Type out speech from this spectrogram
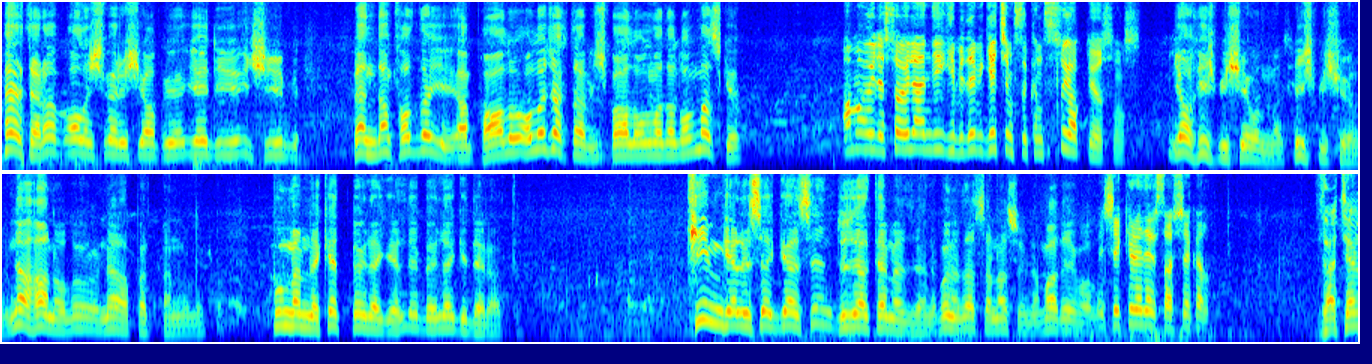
Her taraf alışveriş yapıyor, yediği, içiyor. Benden fazla iyi. Yani pahalı olacak tabii. Hiç pahalı olmadan olmaz ki. Ama öyle söylendiği gibi de bir geçim sıkıntısı yok diyorsunuz. Yok hiçbir şey olmaz. Hiçbir şey olmaz. Ne han olur ne apartman olur. Bu memleket böyle geldi böyle gider artık. Kim gelirse gelsin düzeltemez yani. Bunu da sana söylüyorum. Hadi eyvallah. Teşekkür ederiz. Hoşçakalın. Zaten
